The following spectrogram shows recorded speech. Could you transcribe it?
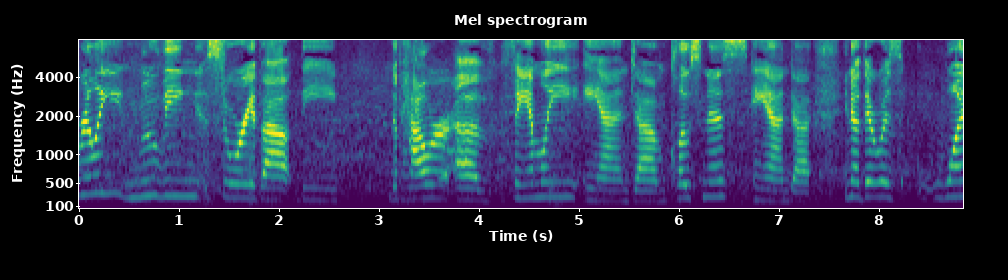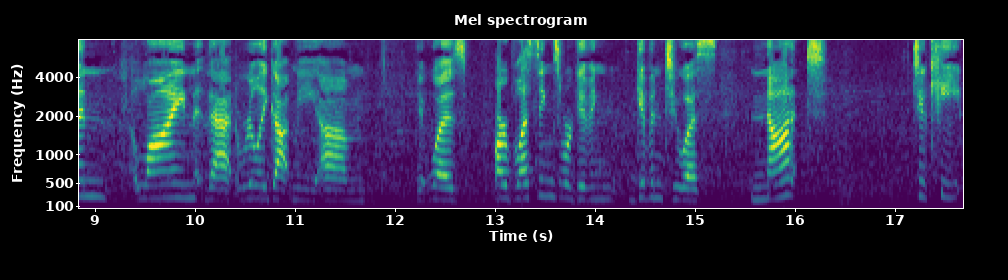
really moving story about the the power of family and um, closeness. And uh, you know, there was one line that really got me. Um, it was our blessings were giving given to us not to keep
